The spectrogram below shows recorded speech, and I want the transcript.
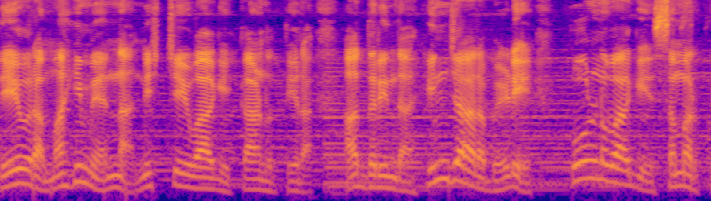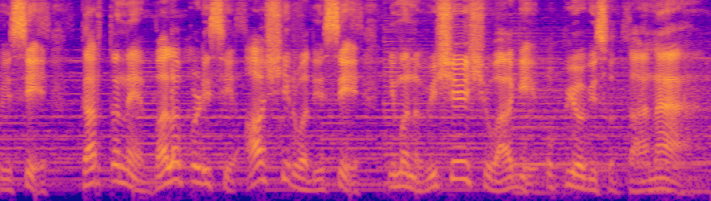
ದೇವರ ಮಹಿಮೆಯನ್ನ ನಿಶ್ಚಯವಾಗಿ ಕಾಣುತ್ತೀರಾ. ಆದ್ದರಿಂದ ಹಿಂಜಾರಬೇಡಿ, ಪೂರ್ಣವಾಗಿ ಸಮರ್ಪಿಸಿ, ಕರ್ತನೆ ಬಲಪಡಿಸಿ, ಆಶೀರ್ವದಿಸಿ, ನಿಮ್ಮನ್ನು ವಿಶೇಷವಾಗಿ ಉಪಯೋಗಿಸುತ್ತಾನೆ.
